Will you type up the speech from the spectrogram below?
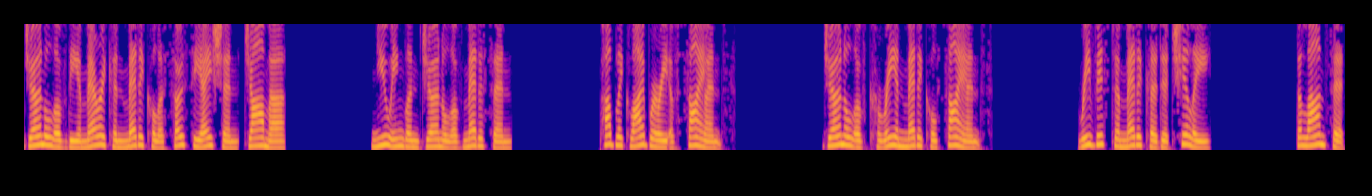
Journal of the American Medical Association JAMA. New England Journal of Medicine. Public Library of Science. Journal of Korean Medical Science Revista Medica de Chile. The Lancet.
